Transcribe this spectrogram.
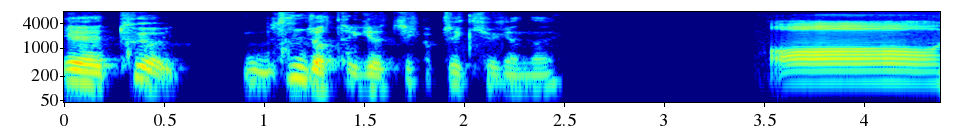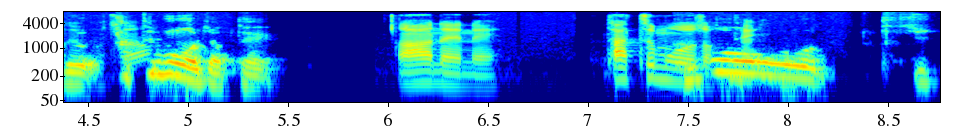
예 2 요. 무슨 저택이었지? 갑자기 기억이 안 나네. 어 어디 그 보자. 다트모어 저택. 아 네네. 다트모어 저택. 그거 지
